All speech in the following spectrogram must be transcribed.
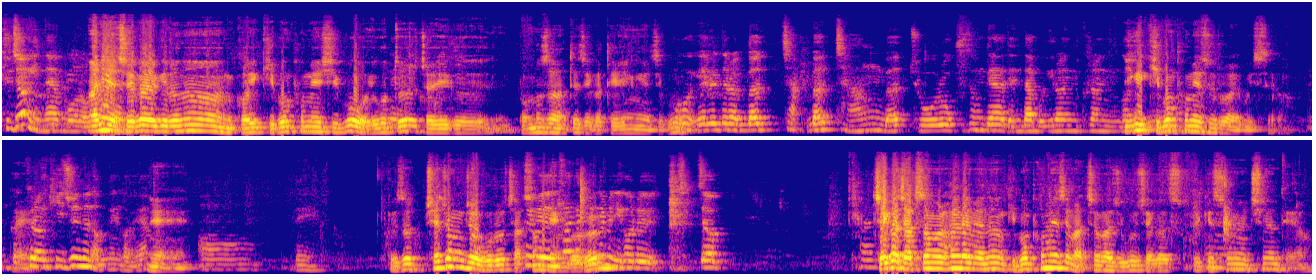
규정이 있나요? 뭐 아니요, 제가 알기로는 거의 기본 포맷이고 이것도 네. 저희 그 법무사한테 제가 대행해주고 뭐 예를 들어 몇 장, 몇 장, 몇 조로 구성돼야 된다 뭐 이런 그런 거 이게 기본 포맷으로 알고 있어요. 그러니까 네. 그런 기준은 없는 거예요? 네, 네. 어, 네. 그래서 최종적으로 작성된 상 거를 이거를 직접 제가 작성을 하려면은 기본 포맷에 맞춰가지고 제가 수- 이렇게 음. 수면 치면 돼요.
